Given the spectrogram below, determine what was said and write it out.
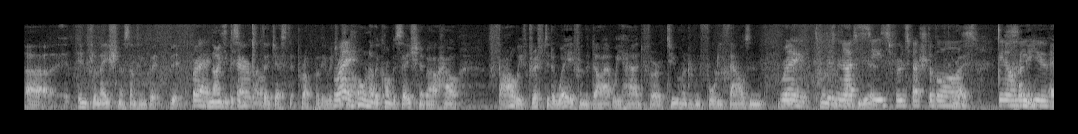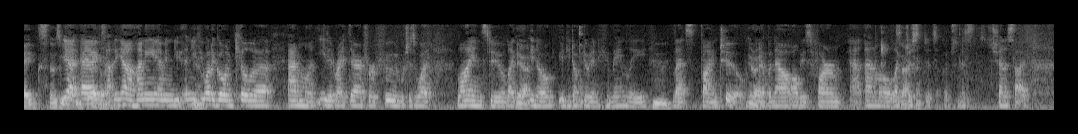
uh, inflammation or something, but, but Right, 90% terrible. can't digest it properly, which is a whole other conversation about how far we've drifted away from the diet we had for 240,000 Right. Nuts, years. seeds, fruits, vegetables. Right. You know, Honey, maybe you. eggs, those are Yeah, eggs. forever. hon- Yeah, honey. I mean, you, and if Yeah. you want to go and kill a animal and eat it right there for food, which is what lions do, like Yeah. you know, and you don't do it inhumanely, Hmm. that's fine too. You're you know, right. but now all these farm animal, like just Exactly. it's, it's genocide.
